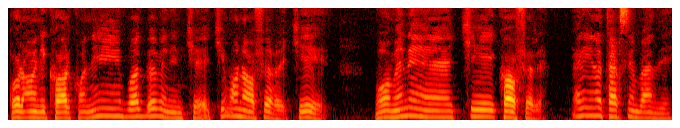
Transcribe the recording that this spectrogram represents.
قرآنی کار کنیم باید ببینیم که کی منافقه کی مؤمنه کی کافره. یعنی اینا تقسیم بندی.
